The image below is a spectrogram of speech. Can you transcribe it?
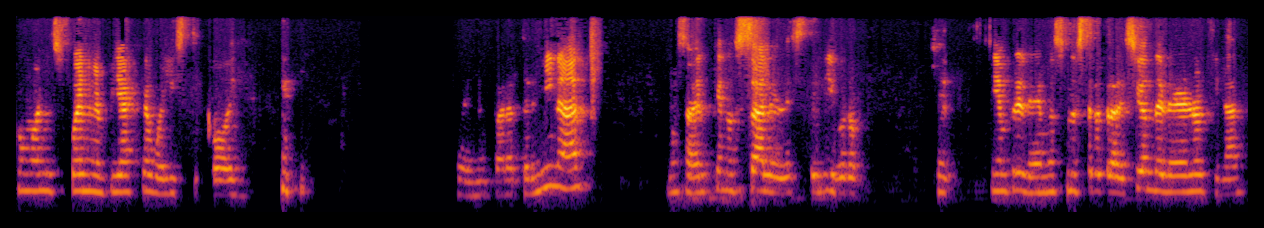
¿Cómo les fue en el viaje abuelístico hoy? Bueno, para terminar, vamos a ver qué nos sale de este libro, que siempre leemos nuestra tradición de leerlo al final.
